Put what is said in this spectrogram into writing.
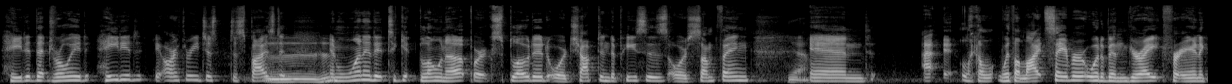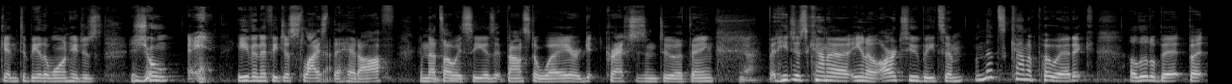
hated that droid. Hated R three. Just despised it and wanted it to get blown up or exploded or chopped into pieces or something. Yeah. And I, like a, with a lightsaber, it would have been great for Anakin to be the one who just zoom, eh, even if he just sliced Yeah. the head off, and that's all we see as it bounced away or get crashes into a thing. Yeah. But he just kind of, you know, R two beats him, and that's kind of poetic a little bit. But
